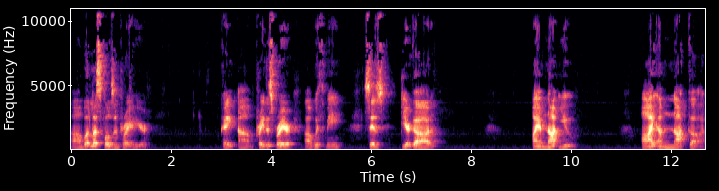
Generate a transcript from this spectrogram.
But let's close in prayer here. Okay, um, pray this prayer uh, with me. It says, Dear God, I am not you. I am not God.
